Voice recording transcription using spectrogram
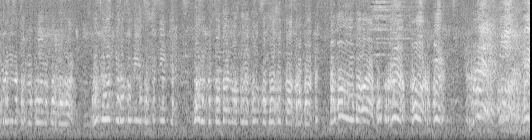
Україна потребує реформувань. Ми сьогодні розуміємо, що тільки уряд національного порятунку може це зробити. Тому ми вимагаємо реформи! Реформи!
